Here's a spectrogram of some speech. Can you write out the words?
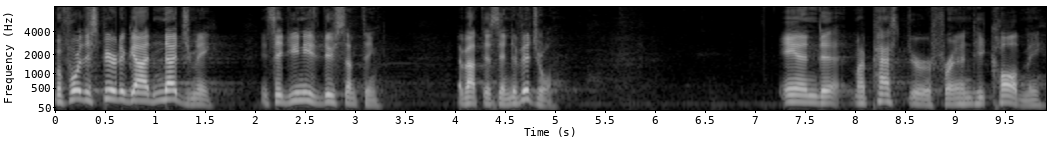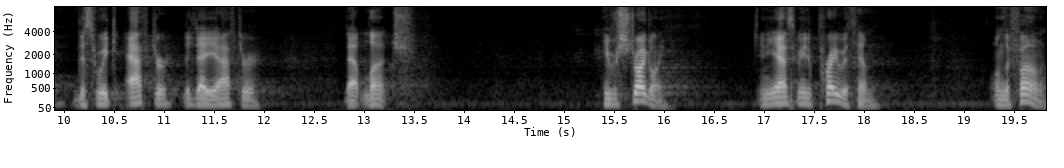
before the spirit of god nudged me and said you need to do something about this individual. And uh, my pastor friend, he called me this week after the day after that lunch. He was struggling, and he asked me to pray with him on the phone.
